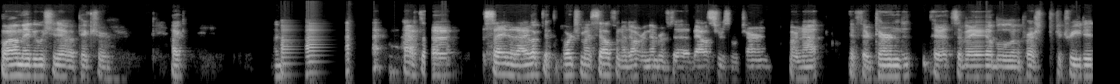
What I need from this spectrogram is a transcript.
Well, maybe we should have a picture. Like, I I have to uh, say that I looked at the porch myself and I don't remember if the balusters were turned or not. If they're turned, that's available and pressure treated.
